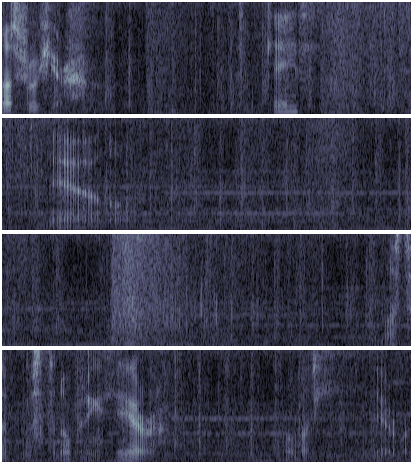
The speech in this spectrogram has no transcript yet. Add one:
Not through here. Just in case. Yeah, no. I must have missed an opening here. Oh, not here, but...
